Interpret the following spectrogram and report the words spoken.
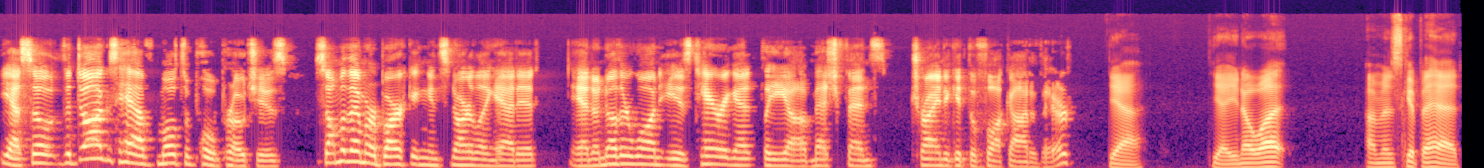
Yeah, so the dogs have multiple approaches. Some of them are barking and snarling at it, and another one is tearing at the uh, mesh fence, trying to get the fuck out of there. Yeah. Yeah, you know what? I'm gonna skip ahead.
